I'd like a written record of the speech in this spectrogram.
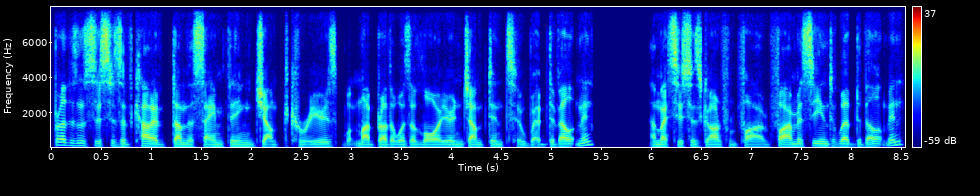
brothers and sisters have kind of done the same thing, jumped careers. My brother was a lawyer and jumped into web development, and my sister's gone from ph- pharmacy into web development.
